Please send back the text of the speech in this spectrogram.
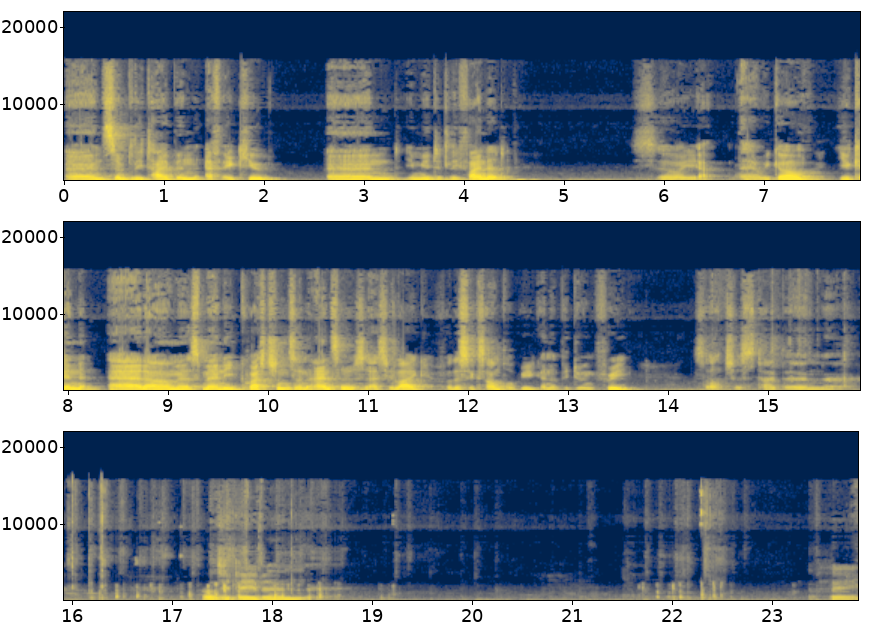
and simply type in FAQ and immediately find it. So yeah, there we go. You can add um, as many questions and answers as you like for this example, we're going to be doing three. So I'll just type in, how's your day been? Okay.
